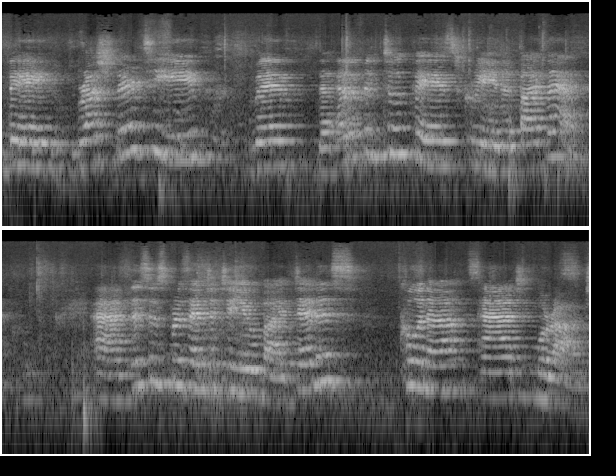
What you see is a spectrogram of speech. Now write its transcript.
they brush their teeth with the elephant toothpaste created by them. And this is presented to you by Dennis, Kuna, and Murad.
